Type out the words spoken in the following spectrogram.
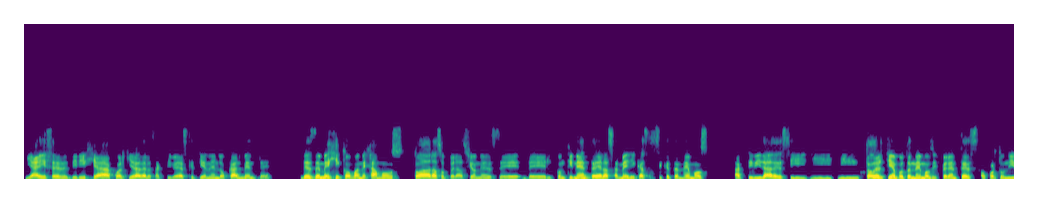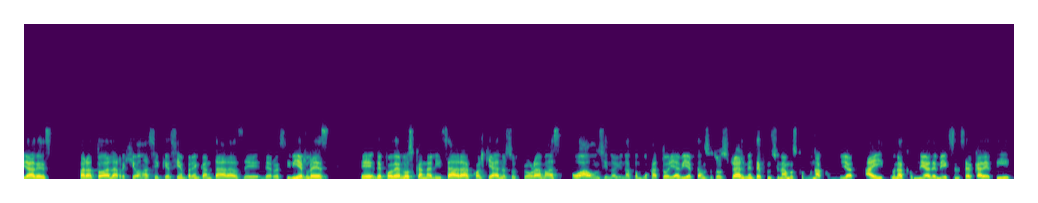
y ahí se dirige a cualquiera de las actividades que tienen localmente. Desde México manejamos todas las operaciones del continente, de las Américas, así que tenemos actividades y, todo el tiempo tenemos diferentes oportunidades para toda la región, así que siempre encantadas de, recibirles, eh, de poderlos canalizar a cualquiera de nuestros programas, o aún si no hay una convocatoria abierta, nosotros realmente funcionamos como una comunidad. Hay una comunidad de Mixen cerca de ti,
